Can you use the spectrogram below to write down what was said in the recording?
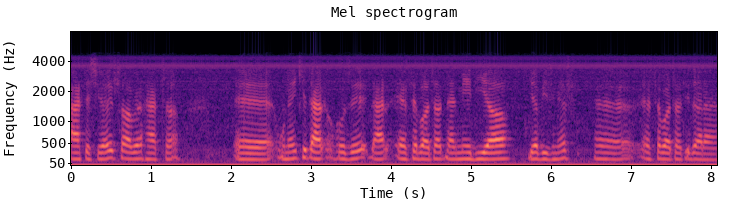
ارتشی های سابق حتی اونایی که در حوزه در ارتباطات در media یا business ارتباطاتی دارن.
